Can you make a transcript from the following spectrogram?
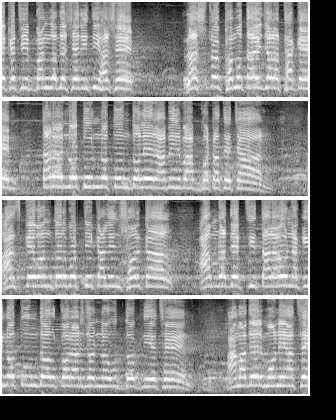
দেখেছি বাংলাদেশের ইতিহাসে রাষ্ট্র ক্ষমতায় যারা থাকেন, তারা নতুন নতুন দলের আবির্ভাব ঘটাতে চান। আজকে অন্তর্বর্তীকালীন সরকার, আমরা দেখছি তারাও নাকি নতুন দল করার জন্য উদ্যোগ নিয়েছেন। আমাদের মনে আছে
